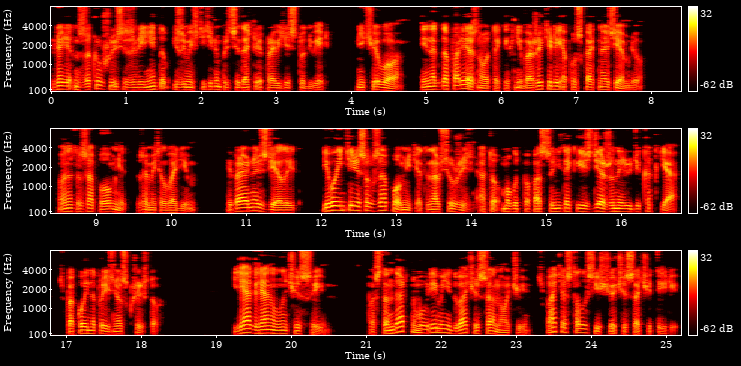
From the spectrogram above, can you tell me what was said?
глядя на закрывшуюся за Леонидом и заместителем председателя правительства дверь. «Ничего, иногда полезно вот таких небожителей опускать на землю. «Он это запомнит», — заметил Вадим. «И правильно сделает. Его интересах запомнить это на всю жизнь, а то могут попасться не такие сдержанные люди, как я», — спокойно произнес Кшиштов. Я глянул на часы. По стандартному времени два часа ночи. Спать осталось еще часа четыре.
